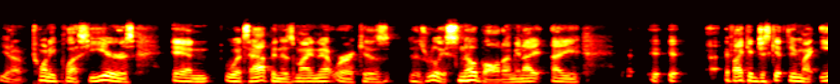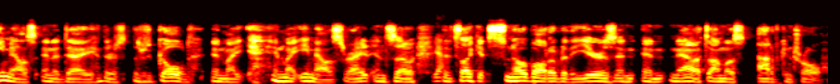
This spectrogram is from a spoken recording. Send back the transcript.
you know 20 plus years. And what's happened is my network has has really snowballed. I mean, I I it, if I could just get through my emails in a day, there's there's gold in my in my emails, right? And so yeah. it's like it's snowballed over the years, and and now it's almost out of control.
